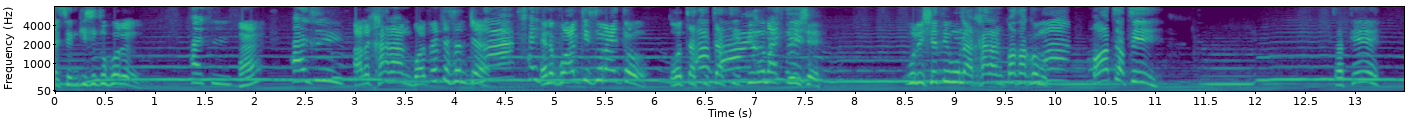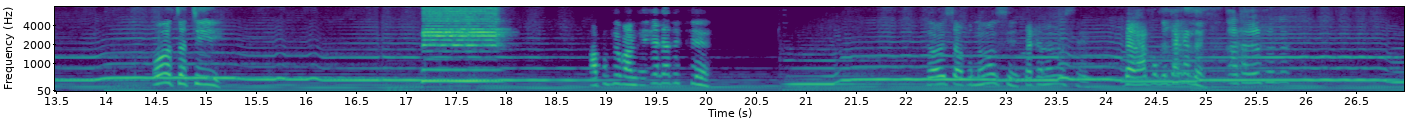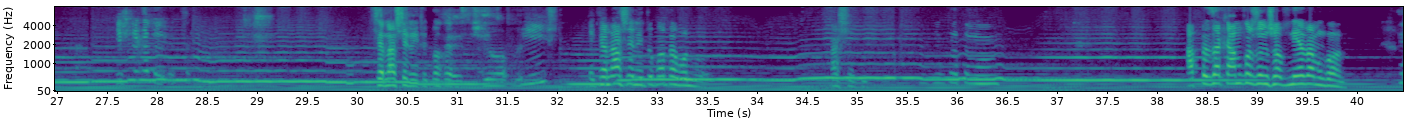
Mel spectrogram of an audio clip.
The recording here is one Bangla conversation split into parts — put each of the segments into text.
খাইছেন কিছু তো করে? হ্যাঁ? আরে খারান ভয় কে এনে ভয় কিছু নাই তো। ও চাচি চাচি দিব না পুলিশে। পুলিশে দিব না খারান কথা কম। ও চাচি। চাচি। ও চাচি। আপুকে বান্ধে টাকা দিচ্ছে হয়েছে আপু হয়েছে টাকা না এখানে আসেন একটু কথা। এখানে আসেন একটু কথা বলব আসেন। আপনি যা কাম করছেন সব নিয়ে দাম গন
